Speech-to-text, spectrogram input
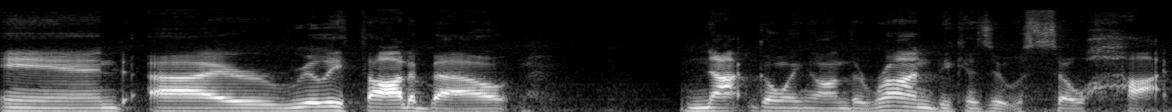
and I really thought about not going on the run because it was so hot.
